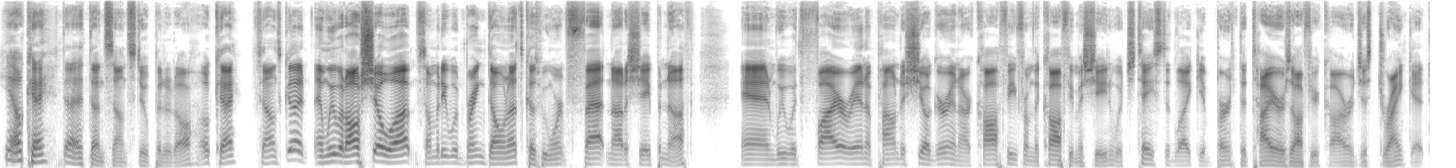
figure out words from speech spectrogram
Yeah, okay, that doesn't sound stupid at all. Okay, sounds good. And we would all show up. Somebody would bring donuts because we weren't fat and out of shape enough. And we would fire in a pound of sugar in our coffee from the coffee machine, which tasted like you burnt the tires off your car and just drank it.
